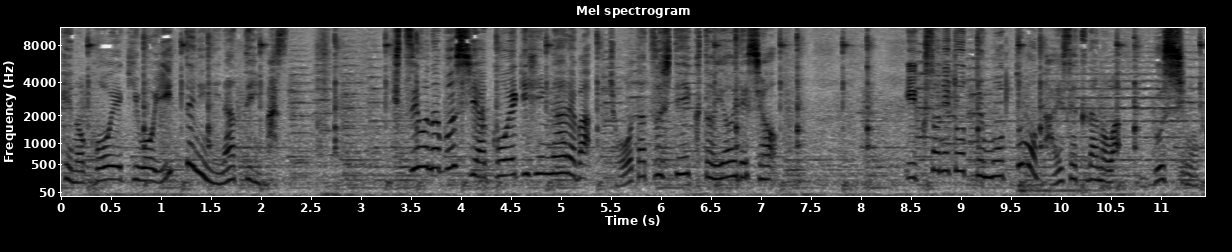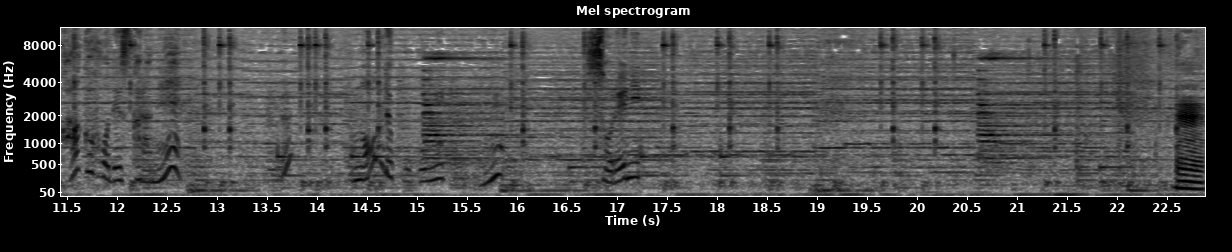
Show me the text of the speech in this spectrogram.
家の交易を一手に担っています。必要な物資や交易品があれば調達していくと良いでしょう。戦にとって最も大切なのは物資の確保ですからね。えなんでここに？ん？それに Hmm. や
